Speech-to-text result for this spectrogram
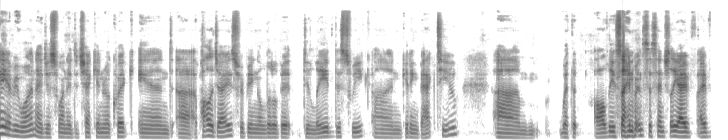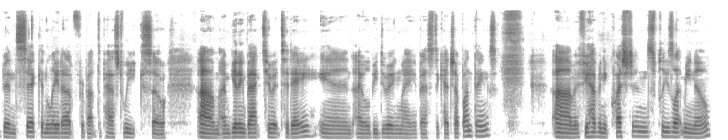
Hey everyone, I just wanted to check in real quick and uh, apologize for being a little bit delayed this week on getting back to you. Um, with all the assignments, essentially, I've, I've been sick and laid up for about the past week, so um, I'm getting back to it today and I will be doing my best to catch up on things. Um, if you have any questions, please let me know.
